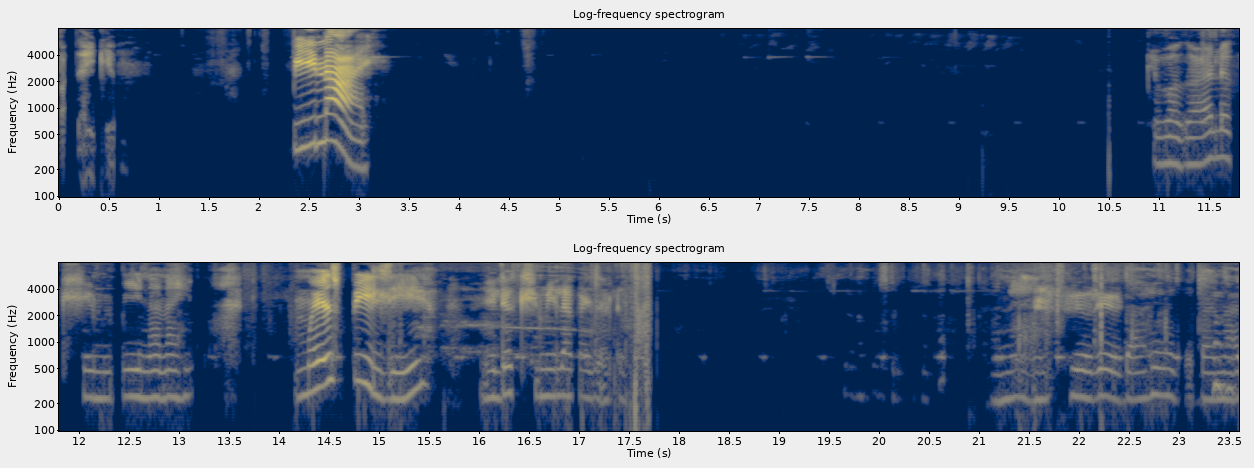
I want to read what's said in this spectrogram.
पाजायचे पी नाही बघा लक्ष्मी पिणं नाही. म्हैस पिली आणि लक्ष्मीला काय झालं? रेड आहे त्यांना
